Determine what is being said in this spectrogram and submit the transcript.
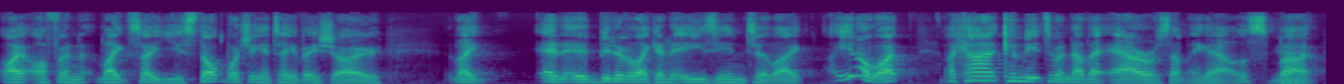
I often like so you stop watching a TV show, like and a bit of like an ease into like you know what I can't commit to another hour of something else, but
